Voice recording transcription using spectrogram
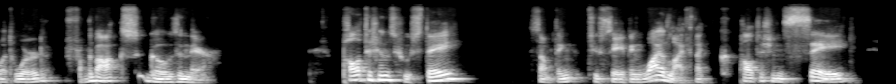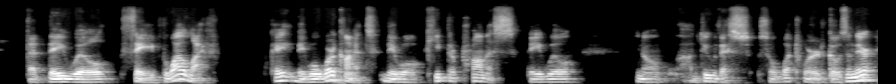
what word from the box goes in there. Politicians who stay something to saving wildlife. Like politicians say that they will save the wildlife. Okay, they will work on it. They will keep their promise. They will you know, uh, do this. So what word goes in there?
